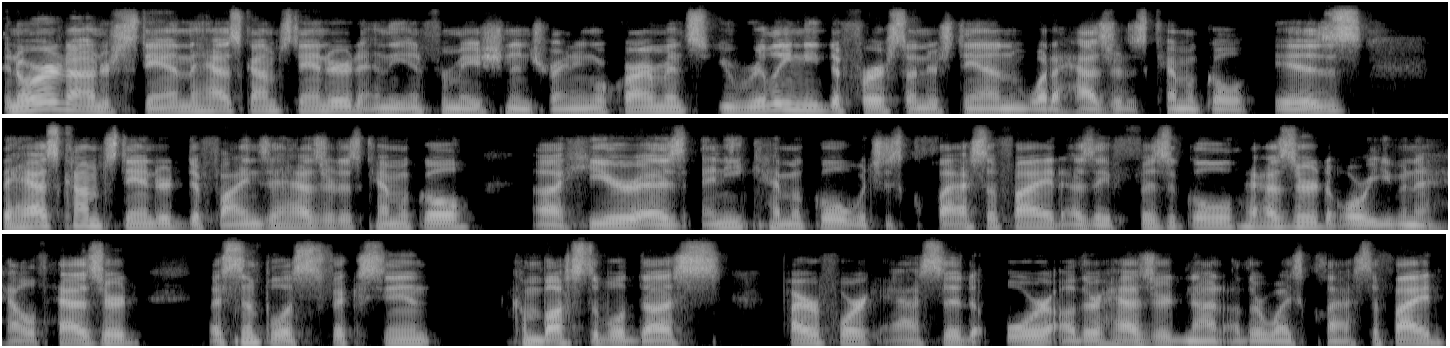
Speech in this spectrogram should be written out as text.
in order to understand the HAZCOM standard and the information and training requirements, you really need to first understand what a hazardous chemical is. The HAZCOM standard defines a hazardous chemical uh, here as any chemical which is classified as a physical hazard or even a health hazard, a simple asphyxiant, combustible dust, pyrophoric acid, or other hazard not otherwise classified.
